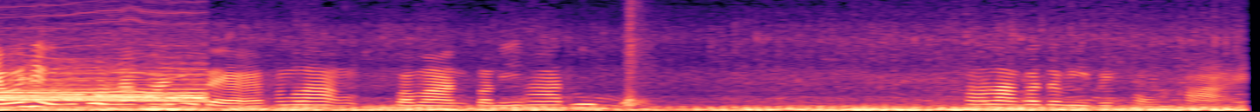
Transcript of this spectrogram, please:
ยังไม่ถึงข้างบนนะคะ ประมาณตอนนี้ห้าทุ่มข้างล่างก็จะมีเป็นของขาย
